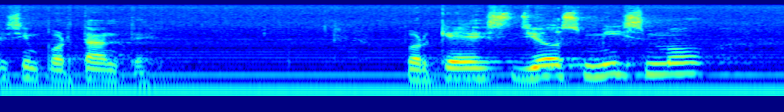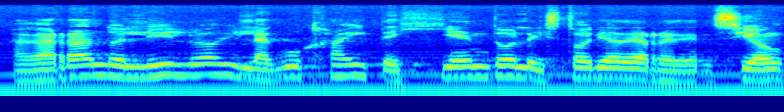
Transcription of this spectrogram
es importante, porque es Dios mismo agarrando el hilo y la aguja y tejiendo la historia de redención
